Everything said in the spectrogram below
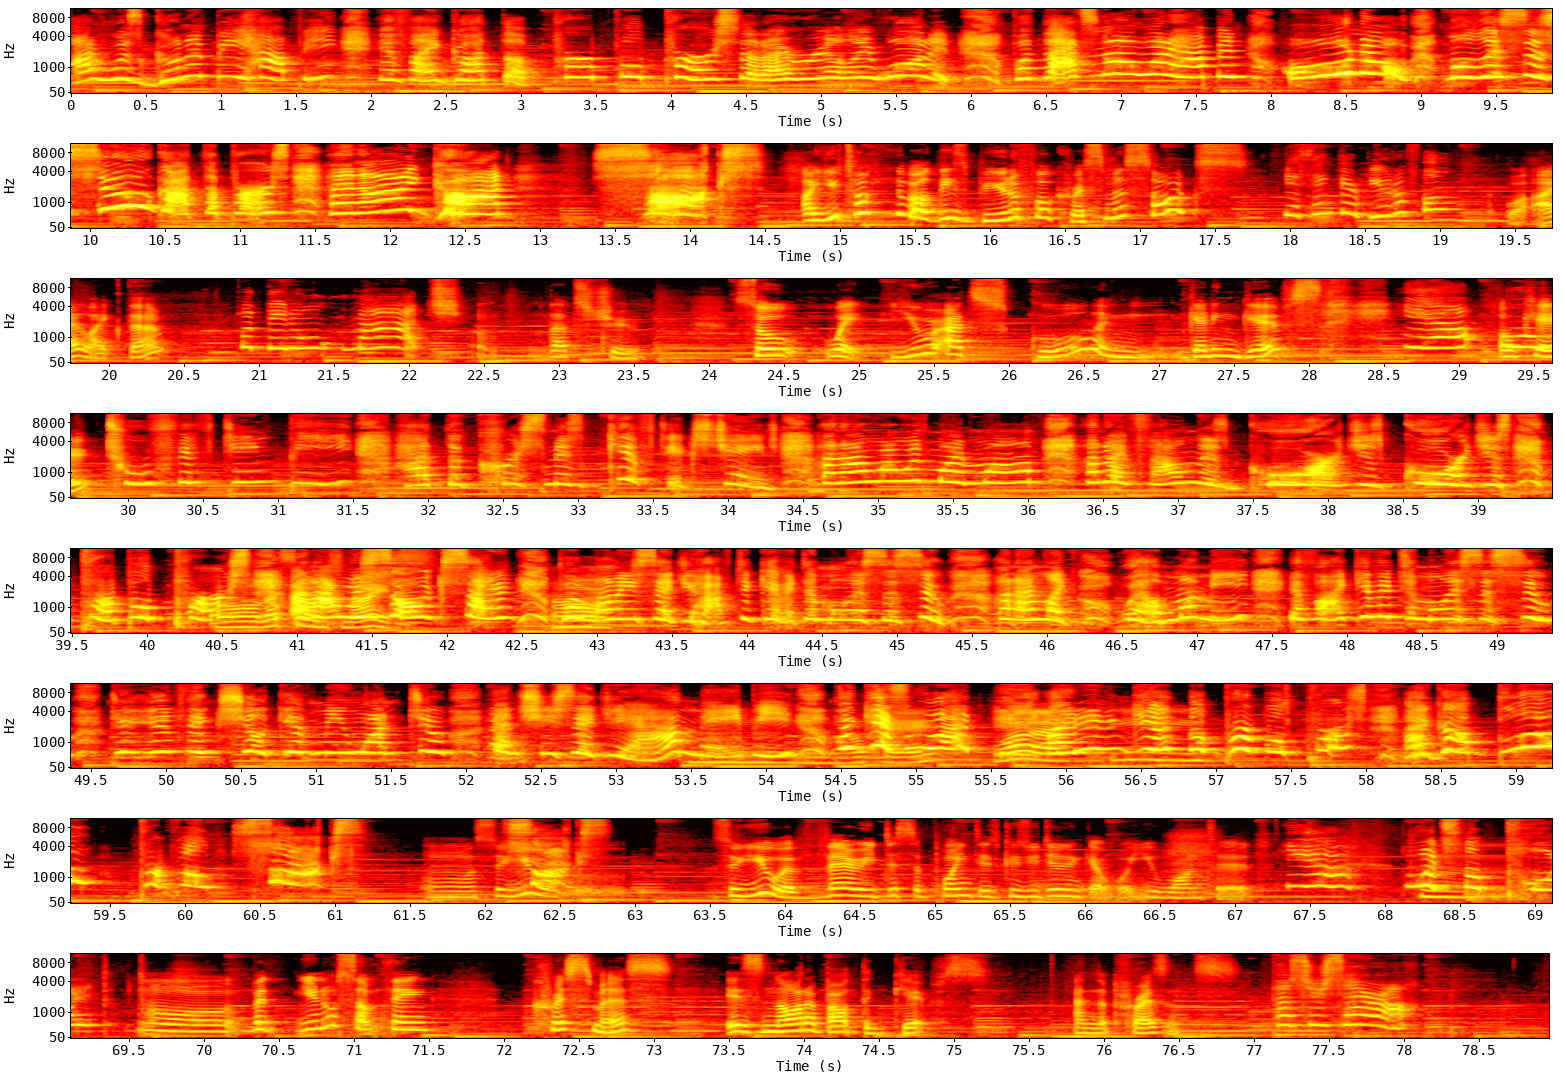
I was gonna be happy if I got the purple purse that I really wanted, but that's not what happened. Oh no, Melissa Sue got the purse and I got socks. Are you talking about these beautiful Christmas socks? You think they're beautiful? Well, I like them. But they don't match. Um, that's true. So, wait, you were at school and getting gifts? Yeah. Okay. 215B had the Christmas gift exchange. And I went with my mom and I found this gorgeous, gorgeous purple purse. Oh, and I was nice. so excited. But Oh. mommy said you have to give it to Melissa Sue. And I'm like, well, mommy, if I give it to Melissa Sue, do you think she'll give me one too? And she said, yeah, maybe. But guess what? What? I didn't get the purple purse. I got blue purple socks. Oh, so you Socks. So you were very disappointed because you didn't get what you wanted. Yeah. What's the Hmm. point? Oh, but you know something? Christmas is not about the gifts and the presents. Pastor Sarah,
